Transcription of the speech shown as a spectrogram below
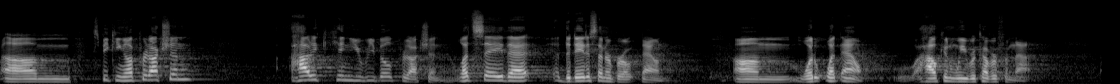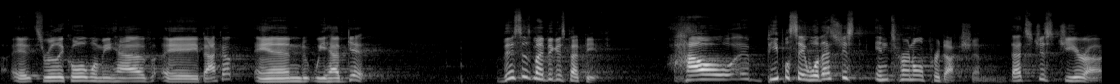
Um, speaking of production, how do, can you rebuild production? Let's say that the data center broke down. Um, what, what now? How can we recover from that? It's really cool when we have a backup and we have Git. This is my biggest pet peeve. How people say, well, that's just internal production. That's just Jira.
